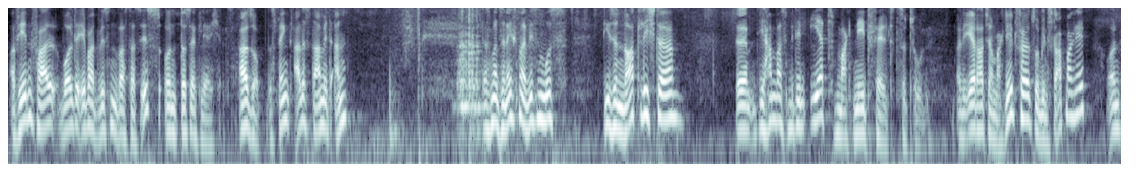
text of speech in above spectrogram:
Auf jeden Fall wollte Ebert wissen, was das ist und das erkläre ich jetzt. Also, das fängt alles damit an, dass man zunächst mal wissen muss, diese Nordlichter, äh, die haben was mit dem Erdmagnetfeld zu tun. Also die Erde hat ja ein Magnetfeld, so wie ein Stabmagnet. Und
